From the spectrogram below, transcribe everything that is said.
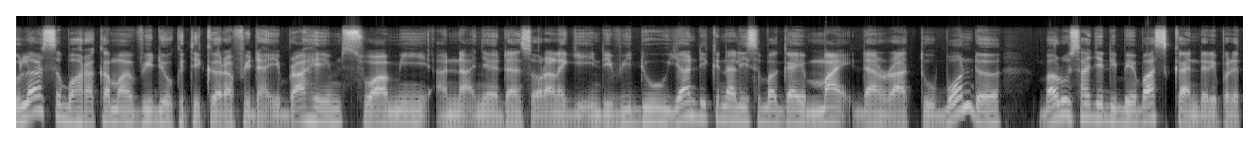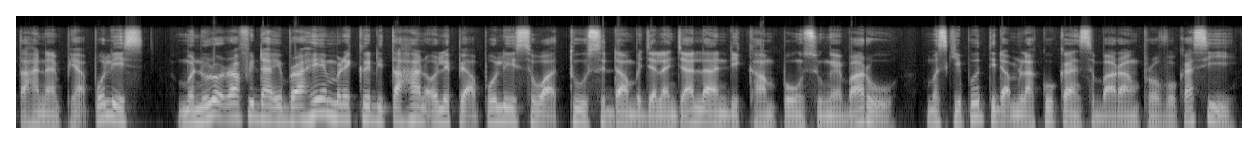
Tular sebuah rakaman video ketika Rafidah Ibrahim, suami, anaknya dan seorang lagi individu yang dikenali sebagai Mike dan Ratu Bonda baru saja dibebaskan daripada tahanan pihak polis. Menurut Rafidah Ibrahim, mereka ditahan oleh pihak polis sewaktu sedang berjalan-jalan di kampung Sungai Baru meskipun tidak melakukan sebarang provokasi.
